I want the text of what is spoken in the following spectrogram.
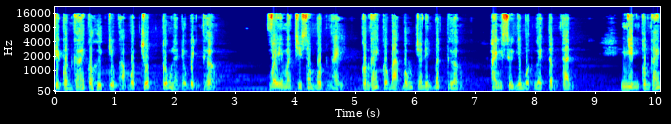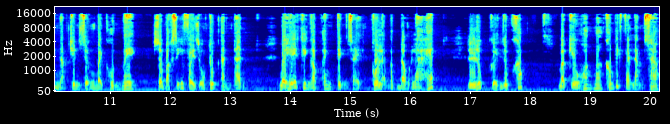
Vì con gái có hơi kiêu ngạo một chút Cũng là điều bình thường. Vậy mà chỉ sau một ngày, Con gái của bà bỗng trở nên bất thường, Hành xử như một người tâm thần. Nhìn con gái nằm trên giường bệnh hôn mê Rồi bác sĩ phải dùng thuốc an thần. Bởi hễ khi Ngọc Anh tỉnh dậy, Cô lại bắt đầu la hét, Lúc cười lúc khóc. Bà Kiều hoang mang không biết phải làm sao.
